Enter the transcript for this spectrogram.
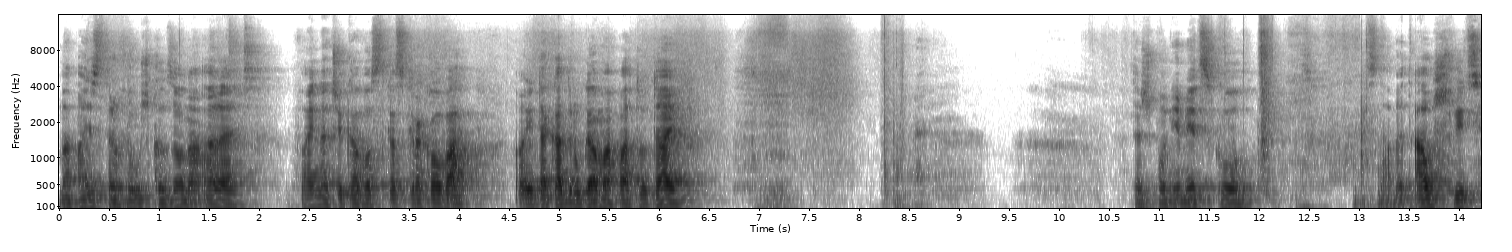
Mapa jest trochę uszkodzona, ale fajna ciekawostka z Krakowa. No i taka druga mapa tutaj. Też po niemiecku. Jest nawet Auschwitz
